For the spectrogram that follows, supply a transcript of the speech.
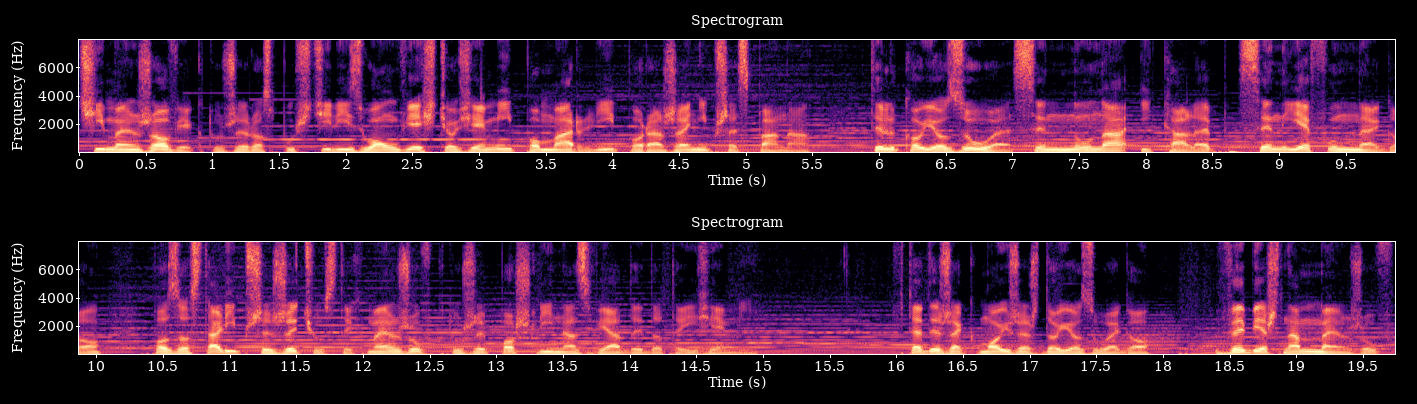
Ci mężowie, którzy rozpuścili złą wieść o ziemi, pomarli, porażeni przez Pana. Tylko Jozue, syn Nuna i Kaleb, syn Jefunnego, pozostali przy życiu z tych mężów, którzy poszli na zwiady do tej ziemi. Wtedy rzekł Mojżesz do Jozuego: Wybierz nam mężów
